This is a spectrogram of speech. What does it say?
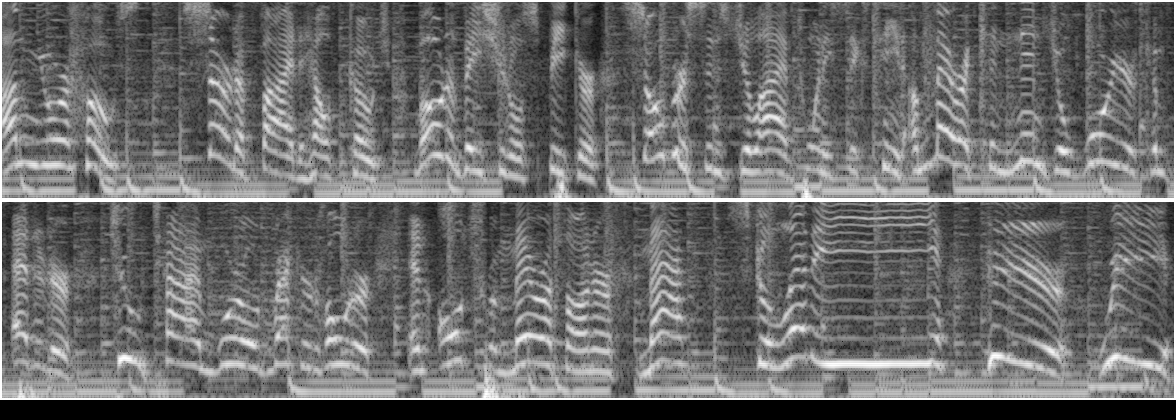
I'm your host, certified health coach, motivational speaker, sober since July of 2016, American Ninja Warrior competitor, two time world record holder, and ultra marathoner, Matt Scaletti. Here we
